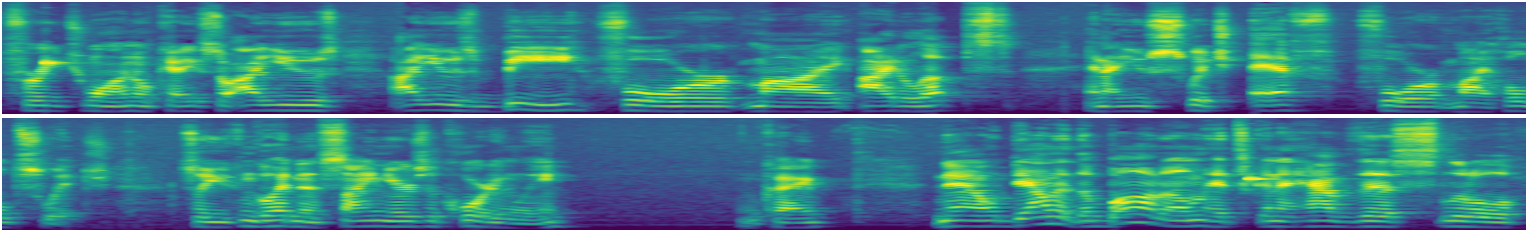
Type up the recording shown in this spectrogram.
for each one, okay? So I use I use B for my idle ups, and I use switch F for my hold switch. So you can go ahead and assign yours accordingly, okay? Now, down at the bottom, it's going to have this little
